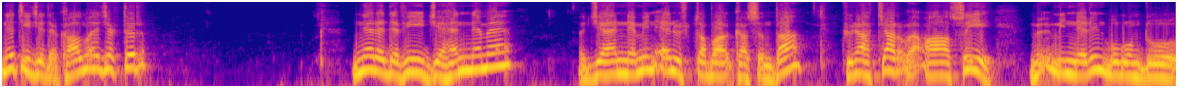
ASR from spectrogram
neticede kalmayacaktır. Nerede fi cehenneme cehennemin en üst tabakasında günahkar ve asi müminlerin bulunduğu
